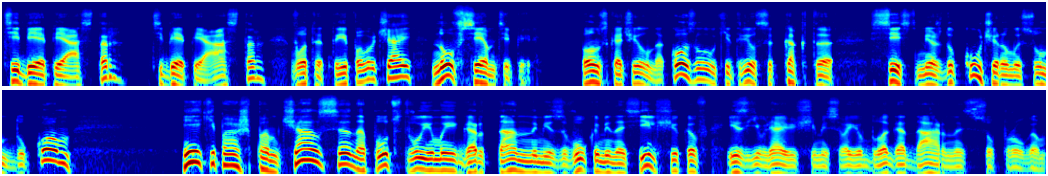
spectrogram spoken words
«Тебе пиастр, тебе пиастр, вот и ты получай, ну, всем теперь». Он вскочил на козла, ухитрился как-то сесть между кучером и сундуком, и экипаж помчался, напутствуемый гортанными звуками носильщиков, изъявляющими свою благодарность супругам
